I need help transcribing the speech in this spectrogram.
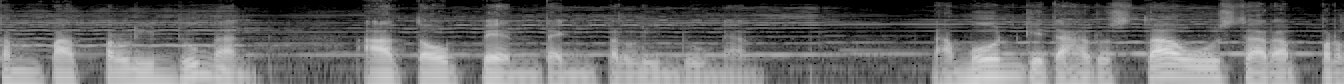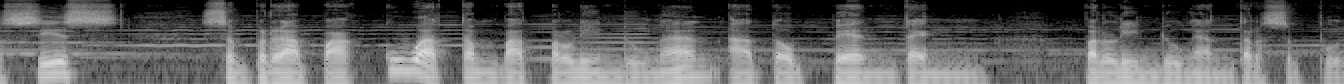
tempat perlindungan atau benteng perlindungan. Namun kita harus tahu secara persis seberapa kuat tempat perlindungan atau benteng perlindungan tersebut.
